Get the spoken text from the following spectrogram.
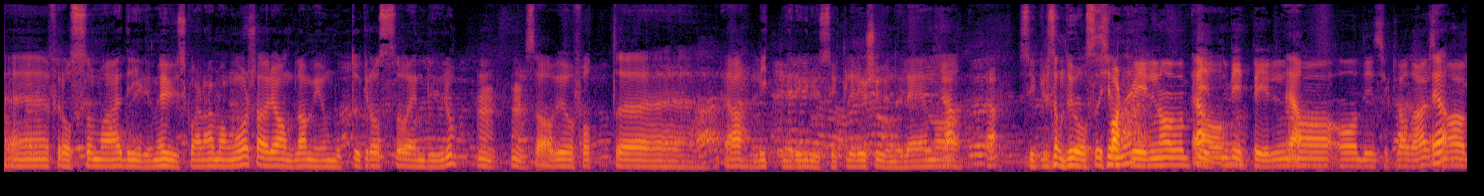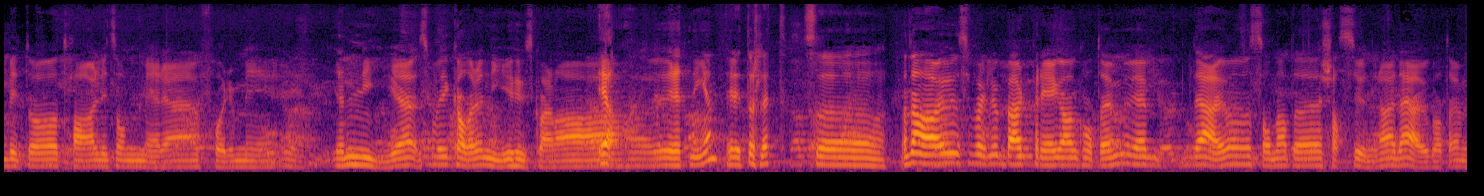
Eh, for oss som har drevet med Huskverna i mange år, så har det handla mye om motocross og enduro. Så har vi jo fått eh, ja, litt mer grussykler i 701 og sykkel som du også kjenner. Svartbilen og Ja, og- hvitbilen ja. og, og de sykla der, som Ja. har begynt å ta litt sånn mer form i, i den nye Skal vi kalle det nye Huskverna-retningen? Ja, Rett og slett. Så Men den har jo selvfølgelig båret preg av KTM. Det er jo sånn at eh, chassis under her, det er jo KTM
